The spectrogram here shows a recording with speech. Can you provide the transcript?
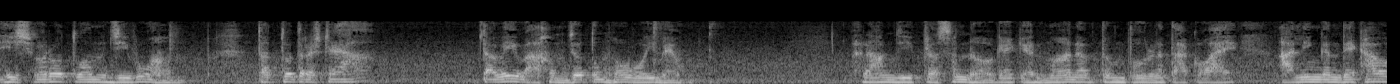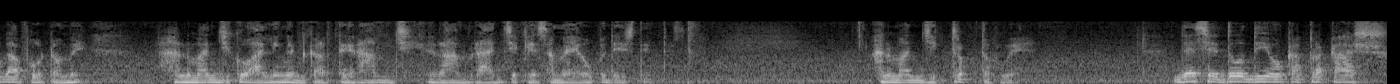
ईश्वरो तुम जीवो अहम तत्व दृष्टिया तवे हम जो तुम हो वही मैं हूँ। राम जी प्रसन्न हो गए कि हनुमान, अब तुम पूर्णता को आए। आलिंगन देखा होगा फ़ोटो में। हनुमान जी को आलिंगन करते राम जी, राम राज्य के समय उपदेश देते। हनुमान जी तृप्त हुए। जैसे दो दियों का प्रकाश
